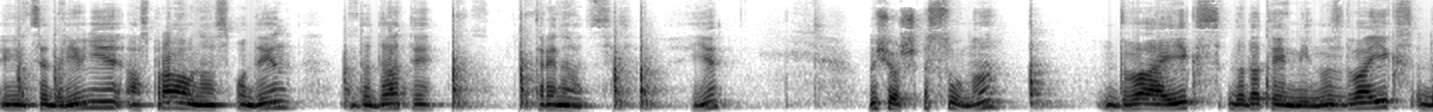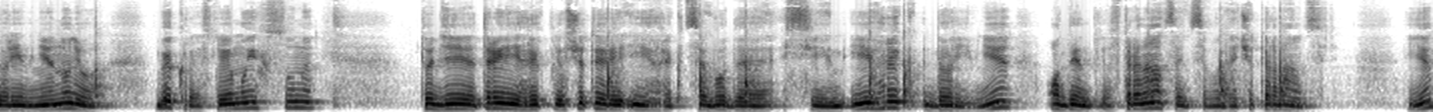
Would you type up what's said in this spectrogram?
І це дорівнює, а справа у нас 1 додати 13. Є? Ну що ж, сума 2х додати мінус 2х дорівнює 0. Викреслюємо їх суми. Тоді 3y плюс 4y це буде 7y дорівнює. 1 плюс 13 це буде 14. Є?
